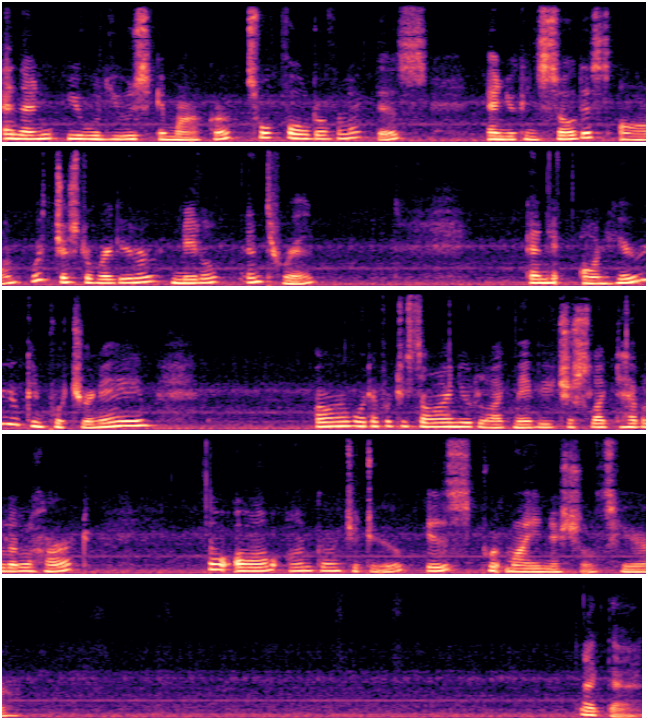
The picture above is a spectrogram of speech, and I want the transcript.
And then you will use a marker. This will fold over like this and you can sew this on with just a regular needle and thread and on here you can put your name or whatever design you'd like. Maybe you just like to have a little heart. So all I'm going to do is put my initials here. Like that.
